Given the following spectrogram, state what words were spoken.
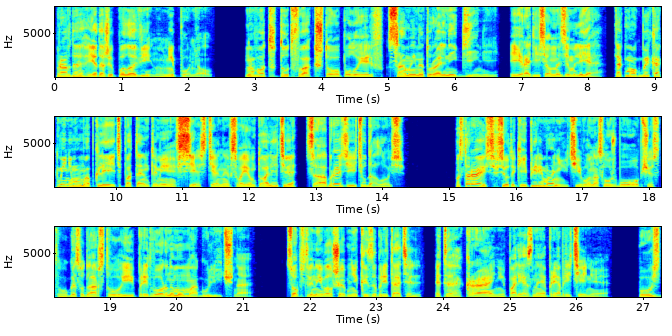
Правда, я даже половину не понял. Но вот тот факт, что полуэльф – самый натуральный гений, и родись он на земле, так мог бы как минимум обклеить патентами все стены в своем туалете, сообразить удалось. Постараюсь все-таки переманить его на службу обществу, государству и придворному магу лично. Собственный волшебник-изобретатель – это крайне полезное приобретение. Пусть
